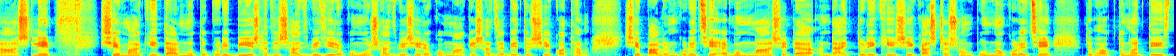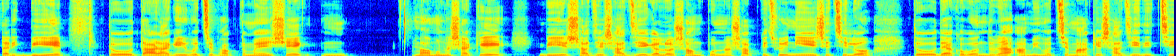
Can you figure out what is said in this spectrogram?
না আসলে, সে মাকে তার মতো করে বিয়ে সাজে সাজবে যেরকম ও সাজবে, সেরকম মাকে সাজাবে। তো সে কথা সে পালন করেছে এবং মা সেটা দায়িত্ব রেখে সে কাজটা সম্পূর্ণ করেছে। তো ভক্তমার তেইশ তারিখ বিয়ে। তো তার আগেই হচ্ছে ভক্তমা এসে মামনসাকে বিয়ের সাজে সাজিয়ে গেল। সম্পূর্ণ সব কিছুই নিয়ে এসেছিল। তো দেখো বন্ধুরা, আমি হচ্ছে মাকে সাজিয়ে দিচ্ছি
